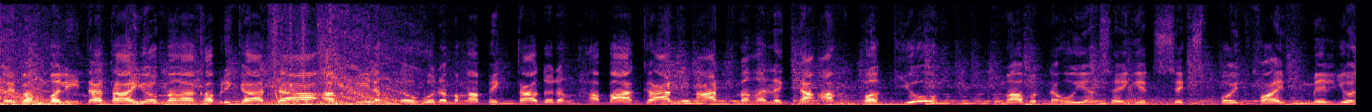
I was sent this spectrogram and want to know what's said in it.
Sa ibang balita tayo mga kabrigada, ang bilang na ho ng mga apektado ng habagat at mga nagdaang bagyo. Umabot na ho yan sa higit 6.5 million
